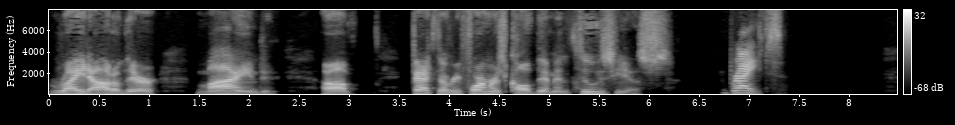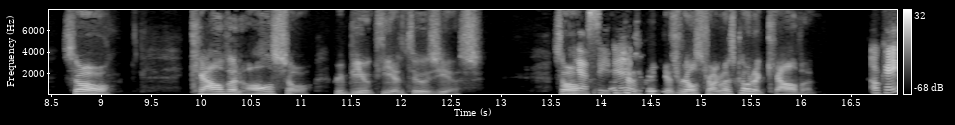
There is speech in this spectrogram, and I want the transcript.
right out of their mind. Uh, in fact, the reformers called them enthusiasts. Right. So Calvin also rebuked the enthusiasts. So Yes, he did. this real strong. Let's go to Calvin. Okay.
